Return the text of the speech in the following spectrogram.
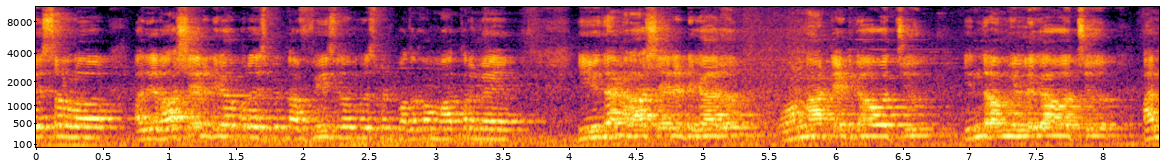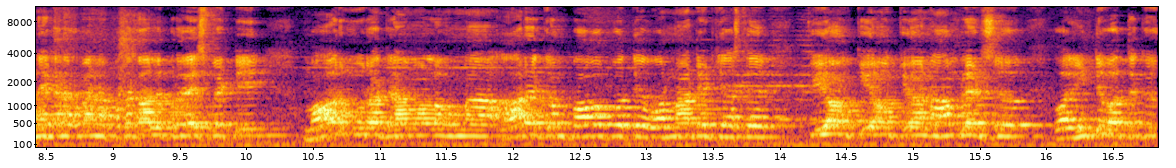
దేశంలో అది రాజశేఖర రెడ్డి గారు ప్రవేశపెట్టిన ఫీజు రియంబర్స్మెంట్ పథకం మాత్రమే. ఈ విధంగా రాజశేఖర రెడ్డి గారు వన్ నాట్ ఎయిట్ కావచ్చు ఇందిరా మిల్లు కావచ్చు అనేక రకమైన పథకాలు ప్రవేశపెట్టి మారుమూర గ్రామంలో ఉన్న ఆరోగ్యం బాగోకపోతే వన్ నాట్ ఎయిట్ చేస్తే క్యూఎం క్యూఎం క్యూఎం అంబులెన్స్ వాళ్ళ ఇంటి వద్దకు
